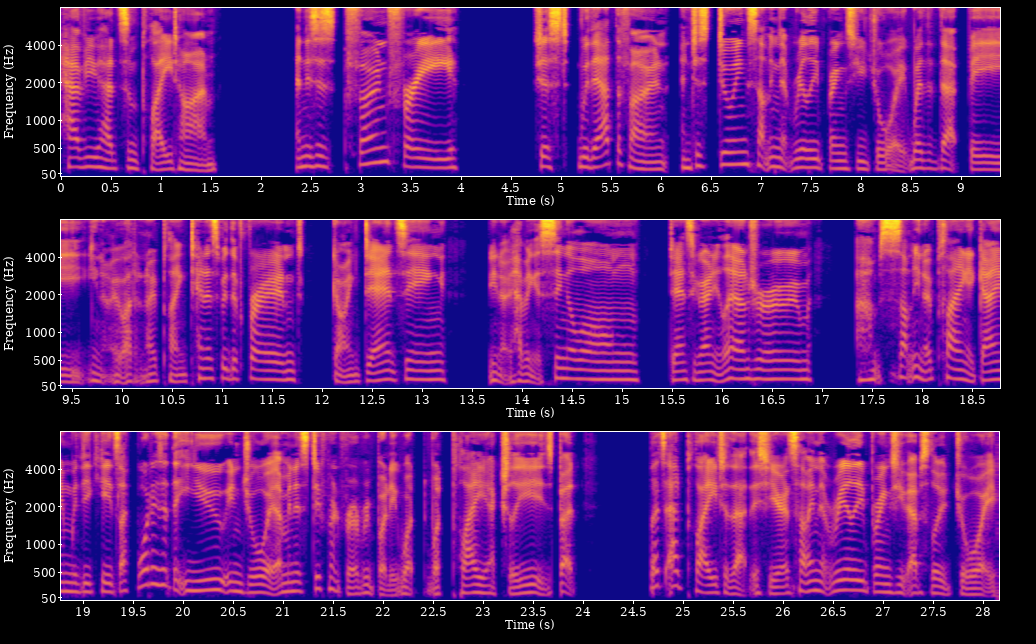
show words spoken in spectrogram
Have you had some playtime? And this is phone free, just without the phone and just doing something that really brings you joy, whether that be, you know, I don't know, playing tennis with a friend, going dancing, you know, having a sing along, dancing around your lounge room, um, something, you know, playing a game with your kids. Like, what is it that you enjoy? I mean, it's different for everybody what what play actually is, but let's add play to that this year and something that really brings you absolute joy.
